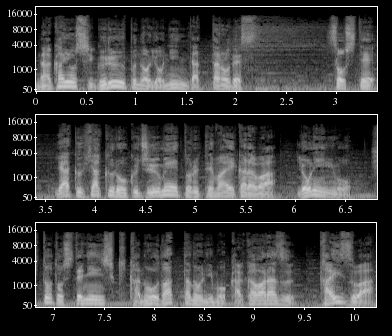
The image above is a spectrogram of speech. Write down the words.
仲良しグループの4人だったのです。そして、約160メートル手前からは、4人を人として認識可能だったのにもかかわらず、カイズは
